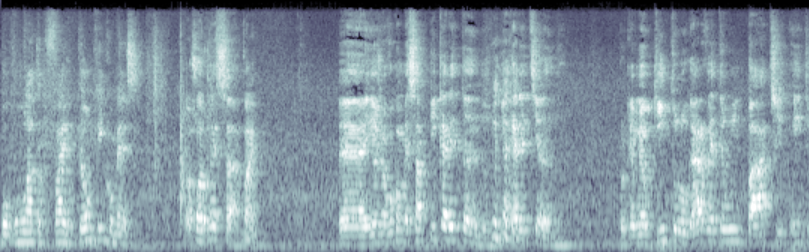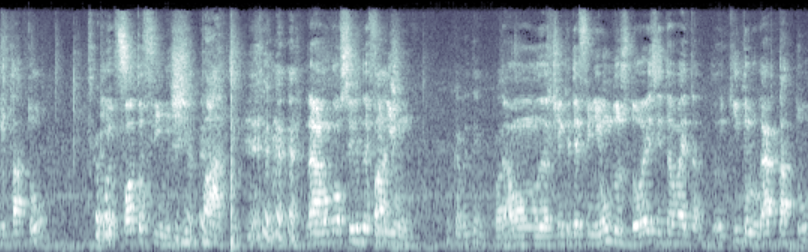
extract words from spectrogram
Bom, vamos lá, top 5 então. Quem começa? Posso começar. Vai. É, E eu já vou começar picaretando, picareteando. Porque meu quinto lugar vai ter um empate entre o Tatu e o Photo Finish. Empate. Não, eu não consigo definir Empate. um. Nunca vai ter empate. Então eu tinha que definir um dos dois, então vai estar em quinto lugar Tatu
